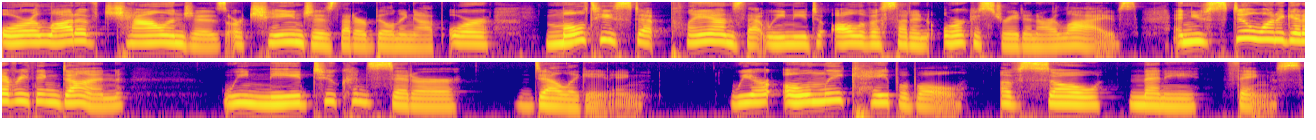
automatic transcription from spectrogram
or a lot of challenges or changes that are building up, or multi step plans that we need to all of a sudden orchestrate in our lives, and you still want to get everything done, we need to consider delegating. We are only capable of so many things.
